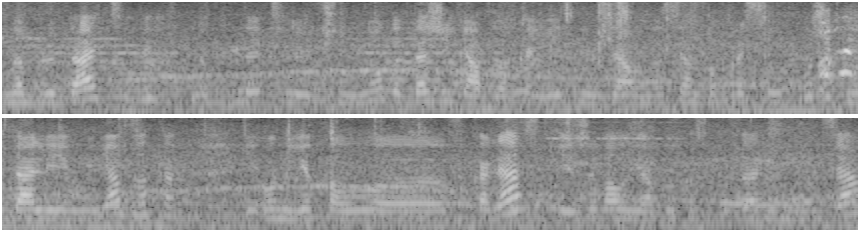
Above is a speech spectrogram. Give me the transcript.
наблюдателей, наблюдателей очень много. Даже яблоко есть нельзя. У нас Ян попросил кушать, мы дали ему яблоко. И он ехал э, в коляске и жевал яблоко. Сказали, нельзя,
